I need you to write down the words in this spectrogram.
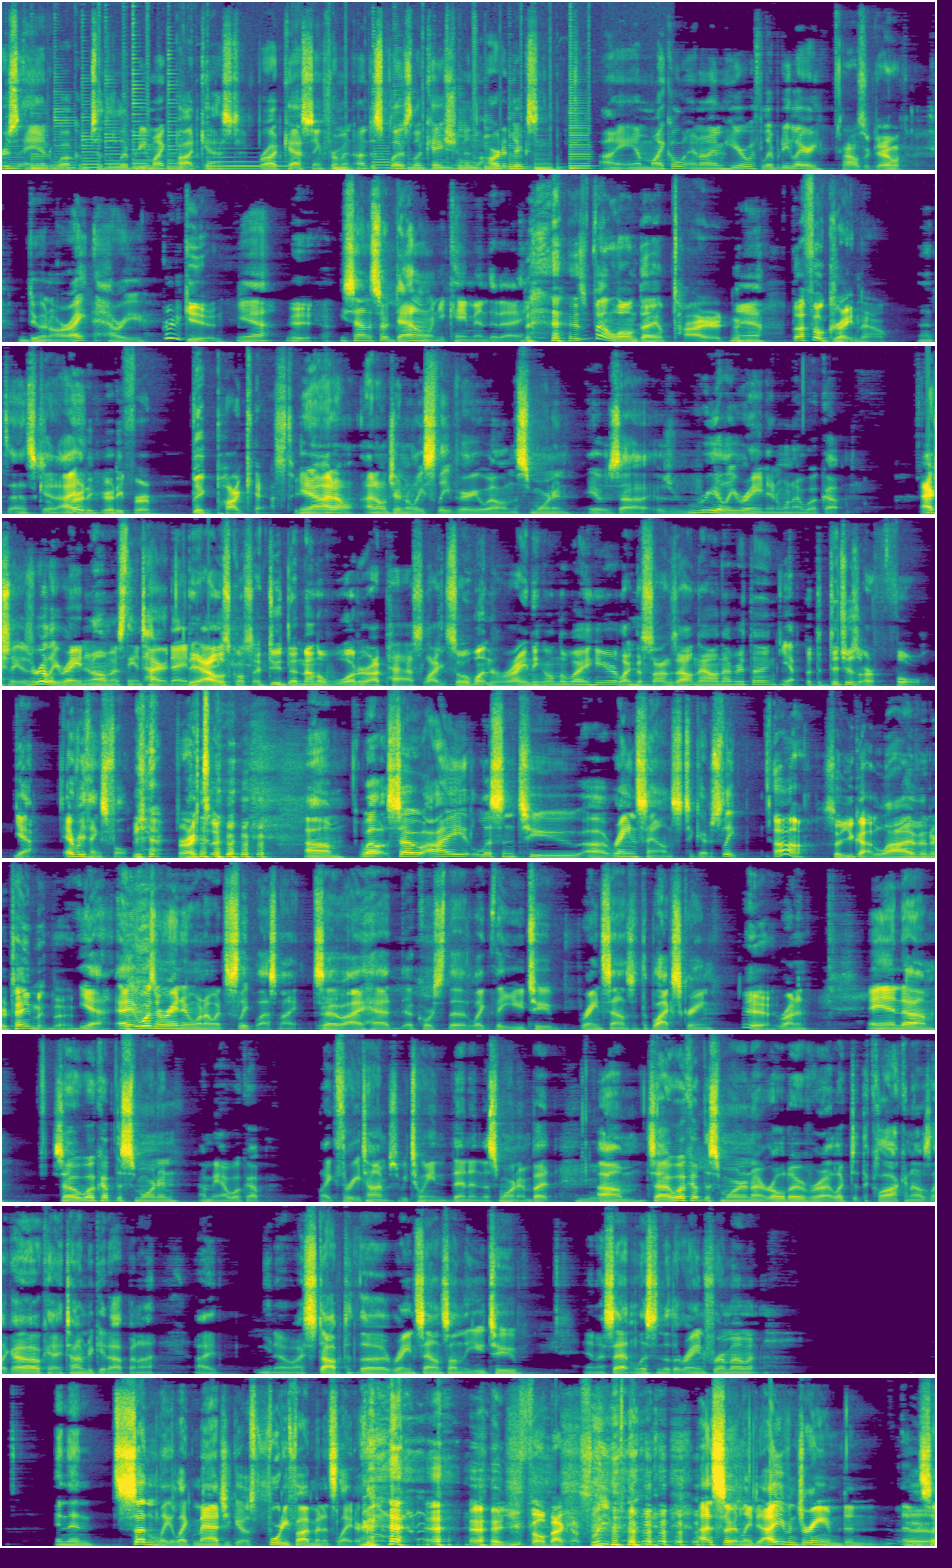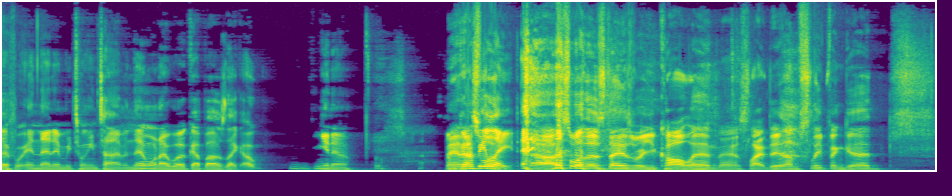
and welcome to the Liberty Mike podcast, broadcasting from an undisclosed location in the heart of Dixon. I am Michael, and I am here with Liberty Larry. How's it going? I'm doing all right. How are you? Pretty good. Yeah? Yeah. You sounded so down when you came in today. it's been a long day. I'm tired. Yeah, but I feel great now. that's that's good. I'm I ready, ready for a big podcast. Here. yeah, I don't I don't generally sleep very well, and this morning it was uh it was really raining when I woke up. Actually, it was really raining almost the entire day. today. Yeah, I was gonna say, dude, the amount of water I passed, like, so it wasn't raining on the way here, like the sun's out now and everything. Mm-hmm. Yep. But the ditches are full. yeah, everything's full. Yeah, right. Um, well, so I listened to uh, rain sounds to go to sleep. oh, so you got live entertainment then? Yeah, it wasn't raining when I went to sleep last night, so I had, of course, the like the YouTube rain sounds with the black screen Yeah. running, and um, so I woke up this morning. I mean, I woke up like three times between then and this morning, but um, so I woke up this morning. I rolled over, I looked at the clock, and I was like, oh, okay, time to get up, and I, I, you know, I stopped the rain sounds on the YouTube, and I sat and listened to the rain for a moment. And then suddenly, like magic, it was 45 minutes later. you fell back asleep. I certainly did. I even dreamed and, and so Yeah. forth in that in between time. And then when I woke up, I was like, oh, you know, I'm Man, gonna be one- late. uh, that's one of those days where you call in, man. It's like, dude, I'm sleeping good.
